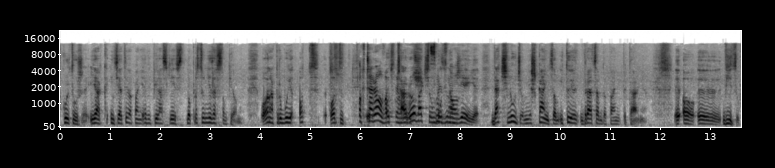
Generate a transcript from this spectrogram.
w kulturze, jak inicjatywa pani Ewy Pilaskiej jest po prostu niezastąpiona. Bo ona próbuje od, od, Odczarować tę odczarować tą smutną. beznadzieję, dać ludziom, mieszkańcom, i tu wracam do pani pytania, e, o y, widzów.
